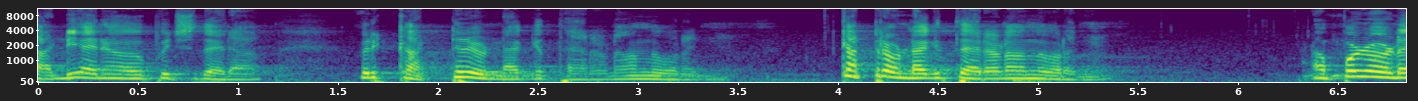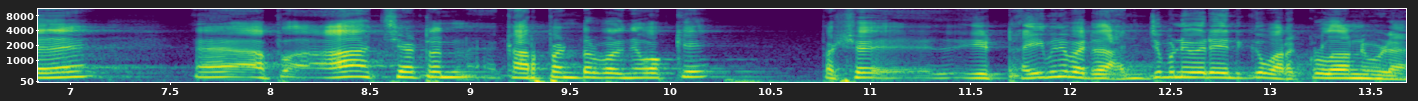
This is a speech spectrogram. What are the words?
തടി അനുഭവിപ്പിച്ച് തരാം. ഒരു കട്ടിലുണ്ടാക്കി തരണമെന്ന് പറഞ്ഞു. കട്ടിലുണ്ടാക്കി തരണമെന്ന് പറഞ്ഞു. അപ്പോഴുടനെ അപ്പോൾ ആ ചേട്ടൻ കാർപ്പന്റർ പറഞ്ഞു ഓക്കെ പക്ഷേ ഈ ടൈമിന് പറ്റാതെ അഞ്ച് മണി വരെ എനിക്ക് വർക്കുള്ളതാണ് ഇവിടെ.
